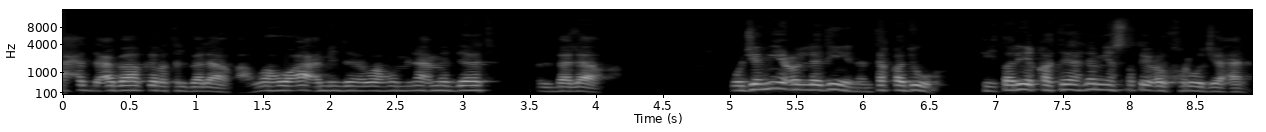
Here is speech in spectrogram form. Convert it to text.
أحد عباقرة البلاغة وهو أعمدة وهو من أعمدة البلاغة. وجميع الذين انتقدوه في طريقته لم يستطيعوا الخروج عنه.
